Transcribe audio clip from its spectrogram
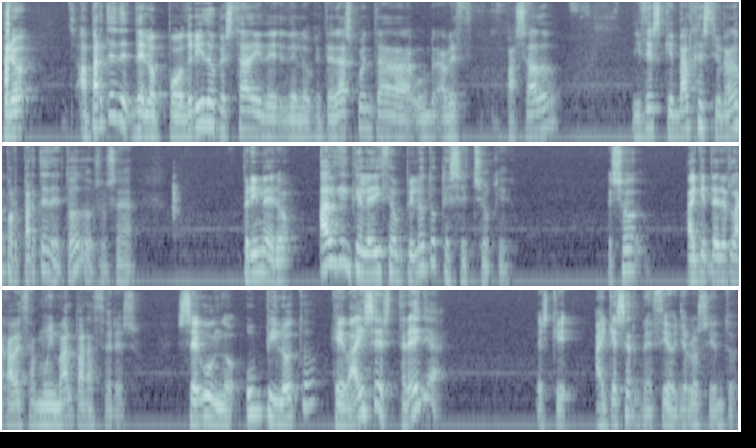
Pero aparte de, lo podrido que está y de, de, lo que te das cuenta una vez pasado, dices que mal gestionado por parte de todos. O sea, primero, alguien que le dice a un piloto que se choque. Eso hay que tener la cabeza muy mal para hacer eso. Segundo, un piloto que va y se estrella. Es que hay que ser necio, yo lo siento.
